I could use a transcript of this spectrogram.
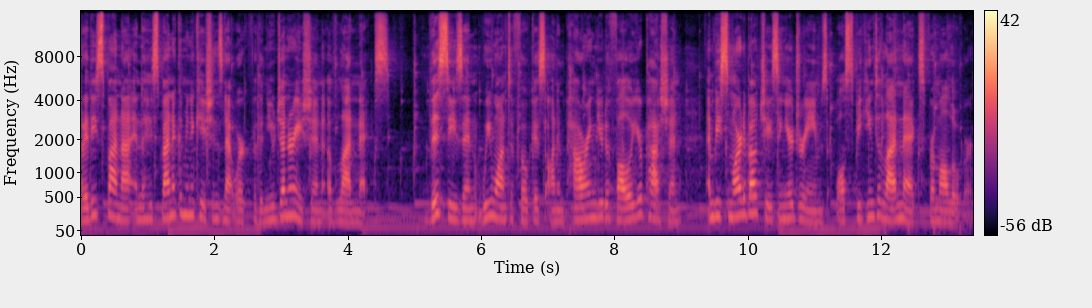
Red Hispana and the Hispanic Communications Network for the new generation of Latinx. This season, we want to focus on empowering you to follow your passion and be smart about chasing your dreams while speaking to Latinx from all over,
